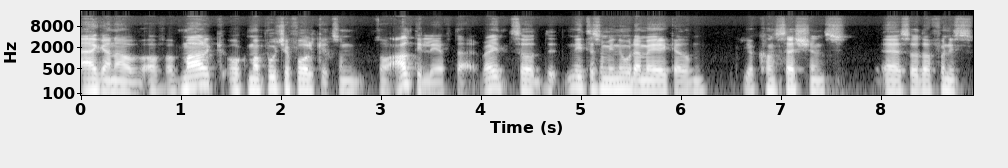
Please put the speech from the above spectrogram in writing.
ägarna av, av, av mark och mapuche-folket som, som alltid levt där. Right? Så det, lite som i Nordamerika, de gör concessions. Eh, så det har funnits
